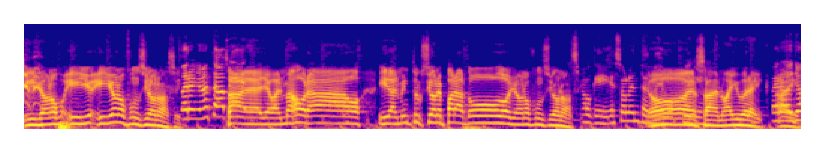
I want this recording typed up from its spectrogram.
Y yo no, y yo, y yo no funciono así. Pero. O sea, de y darme instrucciones para todo, yo no funciono así. Ok, eso lo entendemos. Yo, no hay break. Pero Ahí. yo,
